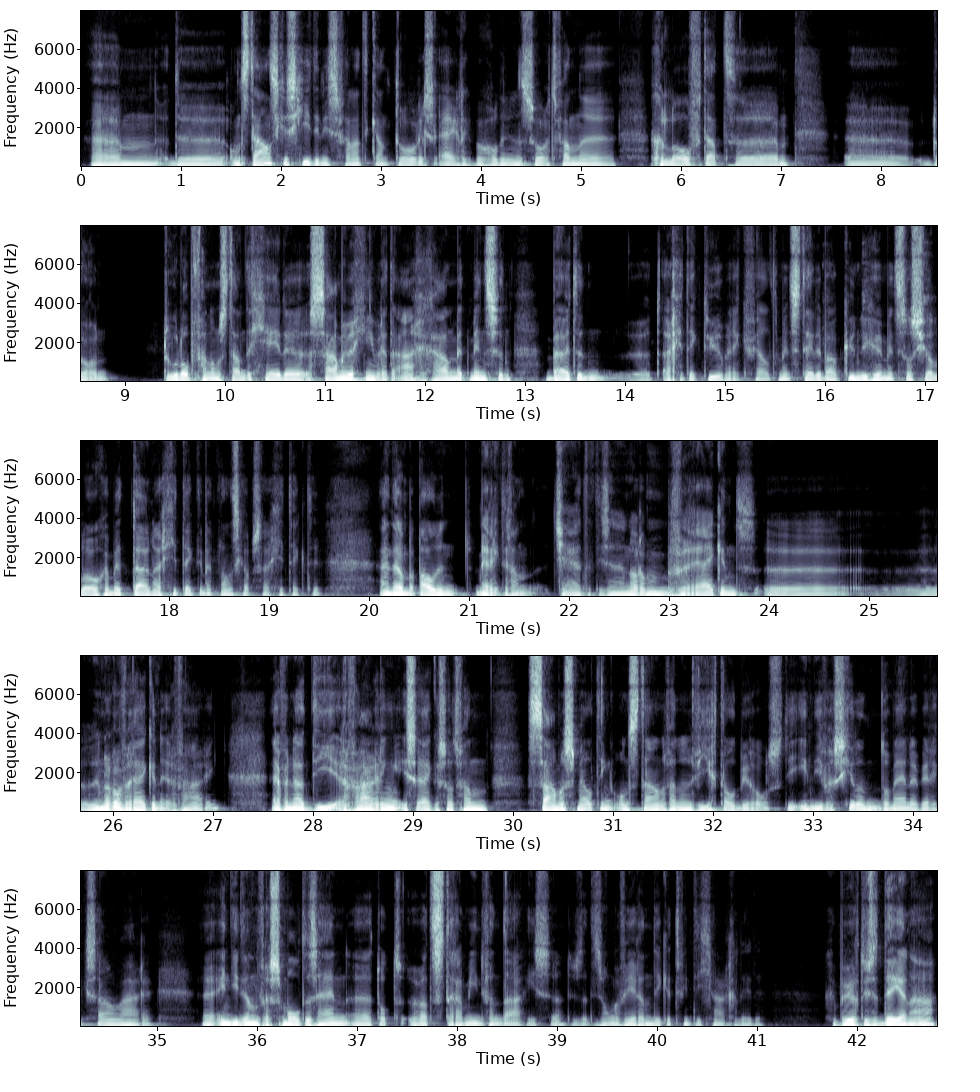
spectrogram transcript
Um, de ontstaansgeschiedenis van het kantoor is eigenlijk begonnen in een soort van uh, geloof dat door een van omstandigheden samenwerking werd aangegaan met mensen buiten het architectuurwerkveld, met stedenbouwkundigen, met sociologen, met tuinarchitecten, met landschapsarchitecten. En dat op een bepaald moment merkte van, tja, dat is een enorm verrijkend, uh, een enorm verrijkende ervaring. En vanuit die ervaring is er eigenlijk een soort van samensmelting ontstaan van een viertal bureaus die in die verschillende domeinen werkzaam waren. Uh, en die dan versmolten zijn uh, tot wat Stramien vandaag is. Hè. Dus dat is ongeveer een dikke twintig jaar geleden gebeurd. Dus het DNA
